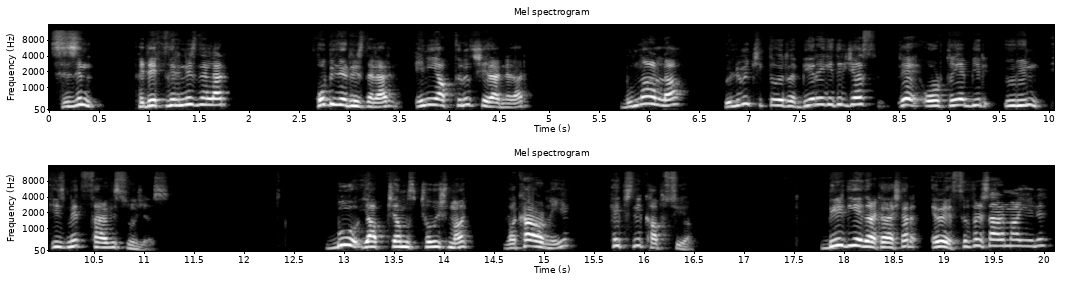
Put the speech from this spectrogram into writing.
Sizin hedefleriniz neler? Hobileriniz neler? En iyi yaptığınız şeyler neler? Bunlarla bölümün çıktılarını bir yere getireceğiz ve ortaya bir ürün, hizmet, servis sunacağız. Bu yapacağımız çalışma vaka örneği hepsini kapsıyor. Bir diğeri arkadaşlar evet sıfır sermayeli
